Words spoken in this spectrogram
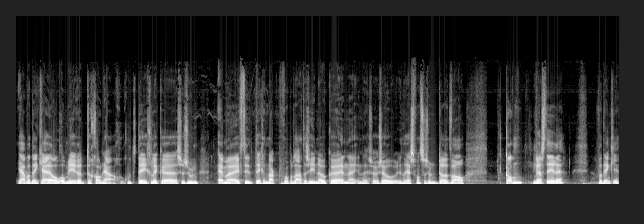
ja, wat denk jij? Al- Almere toch gewoon ja, goed degelijk eh, seizoen. Emmen heeft tegen NAC bijvoorbeeld laten zien ook. eh, en eh, in de, sowieso in de rest van het seizoen dat het wel kan Ja. Wat denk je?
